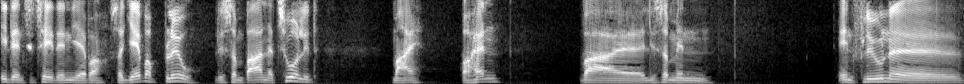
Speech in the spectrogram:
identitet inden Jepper. Så Jepper blev ligesom bare naturligt mig. Og han var øh, ligesom en, en flyvende,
